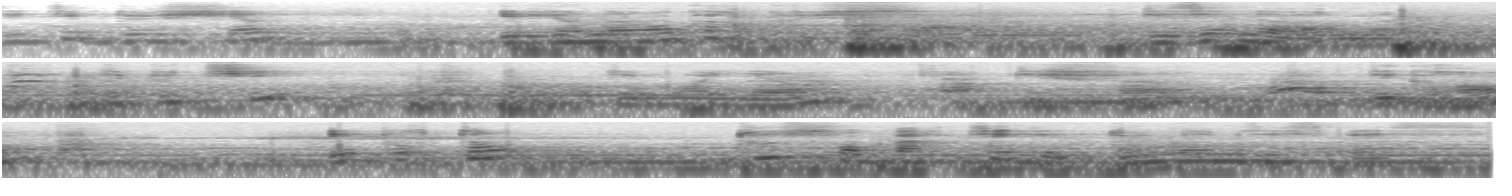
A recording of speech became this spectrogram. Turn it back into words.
des types de chiens, il y en a encore plus. Des énormes, des petits, des moyens, des fins, des grands. Et pourtant, tous font partie des deux mêmes espèces.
